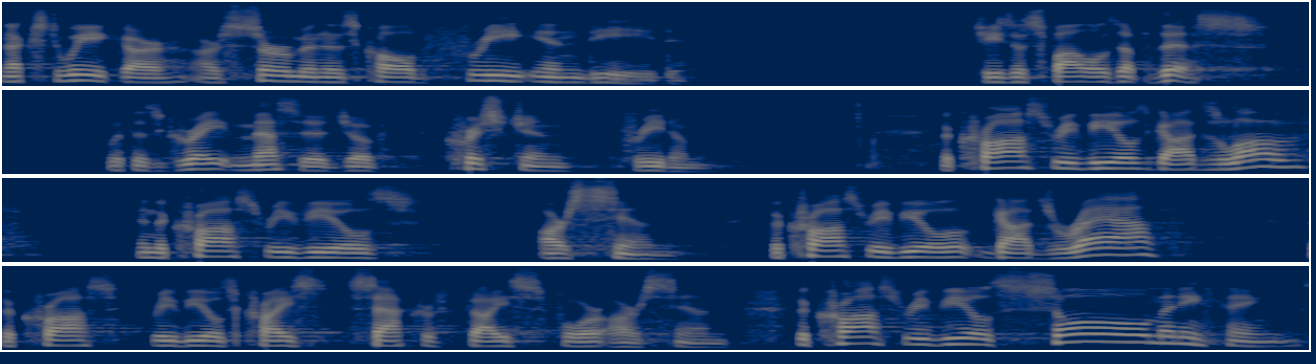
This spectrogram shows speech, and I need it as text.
Next week, our, our sermon is called Free Indeed. Jesus follows up this with his great message of Christian freedom. The cross reveals God's love, and the cross reveals our sin. The cross reveals God's wrath. The cross reveals Christ's sacrifice for our sin. The cross reveals so many things.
